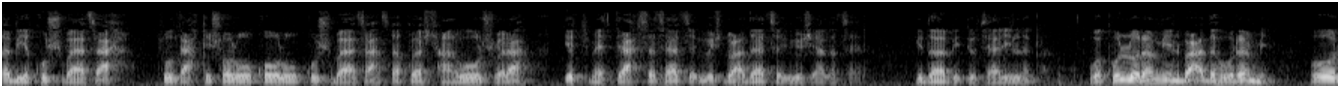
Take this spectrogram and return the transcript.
أبي قش باتح. سلت أح قشولو قولو قش باتح. تقوش حانول شولا يتمتح ستات يوش دعادات يوش على تار إذا بيتو تاريل وكل رمي بعده رمي. هور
